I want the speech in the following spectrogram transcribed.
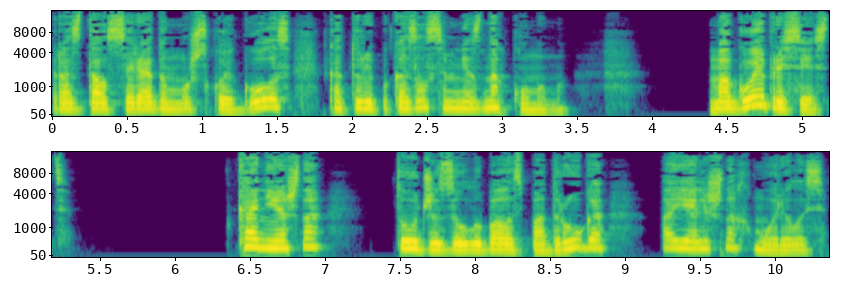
раздался рядом мужской голос, который показался мне знакомым. «Могу я присесть?» «Конечно!» — тут же заулыбалась подруга, а я лишь нахмурилась.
